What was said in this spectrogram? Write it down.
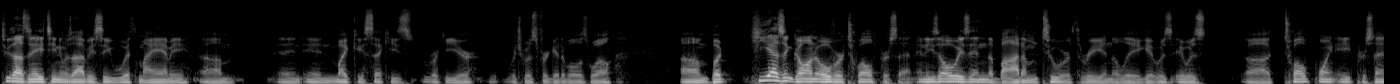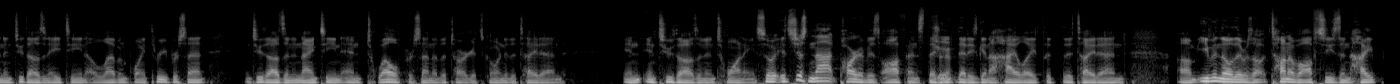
2018 was obviously with Miami um, in, in Mike Gesicki's rookie year, which was forgettable as well. Um, but he hasn't gone over 12%, and he's always in the bottom two or three in the league. It was, it was uh, 12.8% in 2018, 11.3% in 2019 and 12% of the targets going to the tight end in, in 2020. So it's just not part of his offense that, he, that he's going to highlight the, the tight end. Um, even though there was a ton of offseason hype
